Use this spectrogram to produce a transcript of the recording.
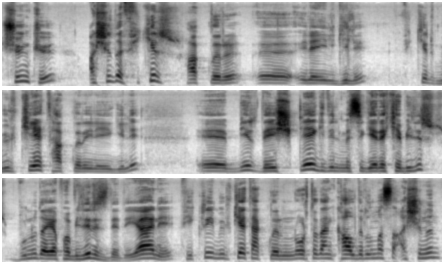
Çünkü aşıda fikir hakları e, ile ilgili, fikir mülkiyet hakları ile ilgili e, bir değişikliğe gidilmesi gerekebilir. Bunu da yapabiliriz dedi. Yani fikri mülkiyet haklarının ortadan kaldırılması aşının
